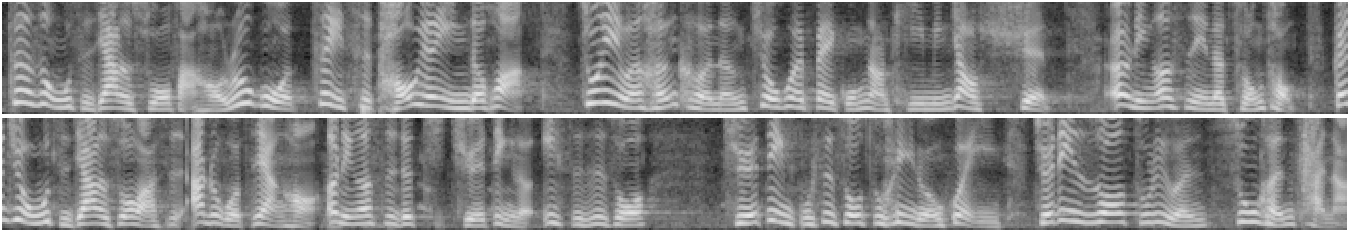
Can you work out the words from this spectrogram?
这是吴子嘉的说法哈，如果这一次桃园赢的话，朱立伦很可能就会被国民党提名要选二零二四年的总统。根据吴子嘉的说法是啊，如果这样哈，二零二四就决定了，意思是说决定不是说朱立伦会赢，决定是说朱立伦输很惨啊。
